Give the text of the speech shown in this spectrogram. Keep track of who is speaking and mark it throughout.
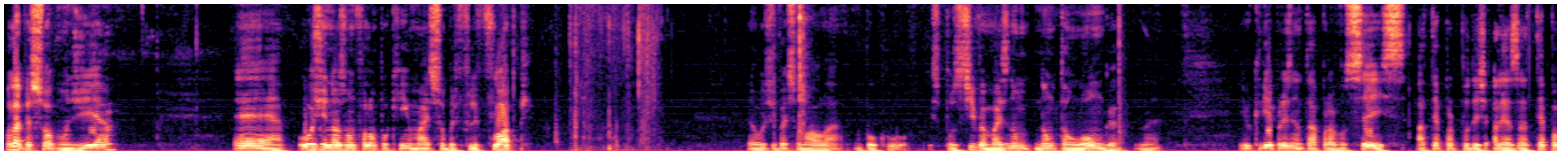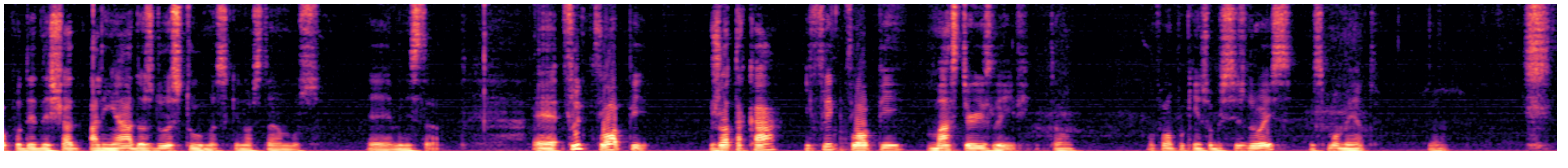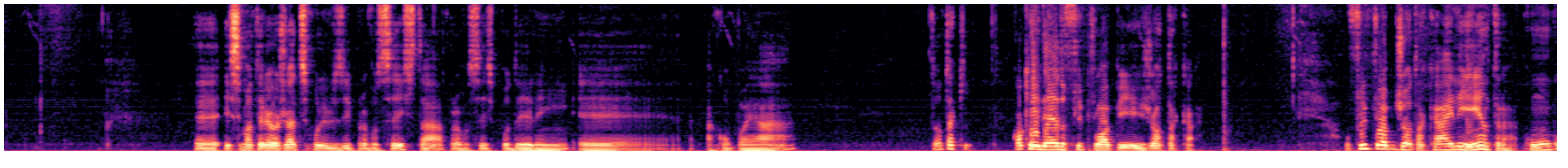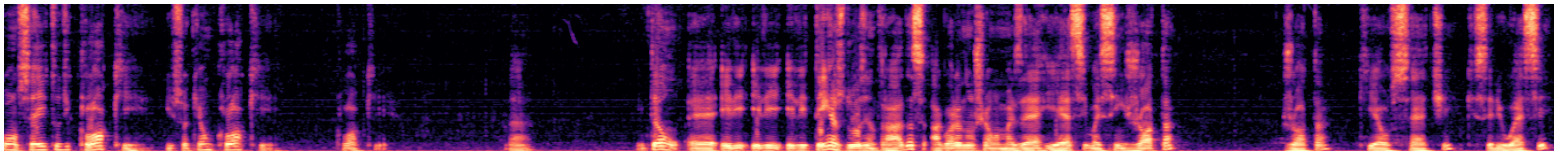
Speaker 1: Olá pessoal, bom dia. É, hoje nós vamos falar um pouquinho mais sobre flip-flop. É, hoje vai ser uma aula um pouco expositiva, mas não, não tão longa, né? Eu queria apresentar para vocês, até para poder, aliás, até para poder deixar alinhado as duas turmas que nós estamos é, ministrando. É, flip-flop JK e flip-flop Master Slave. Então, vamos falar um pouquinho sobre esses dois nesse momento. Né? É, esse material eu já disponibilizei para vocês, tá? Para vocês poderem é, acompanhar. Então tá aqui. Qual é a ideia do flip-flop JK? O flip-flop JK ele entra com um conceito de clock. Isso aqui é um clock. Clock. Né? Então, é, ele, ele, ele tem as duas entradas. Agora não chama mais RS, mas sim J J, que é o 7, que seria o S,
